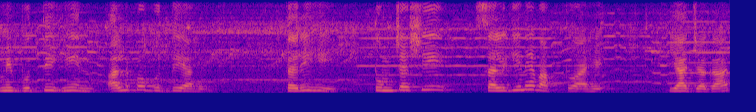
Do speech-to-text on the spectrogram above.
मी बुद्धिहीन अल्पबुद्धी आहे. तरीही तुमच्याशी सलगीने वागतो आहे. या जगात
